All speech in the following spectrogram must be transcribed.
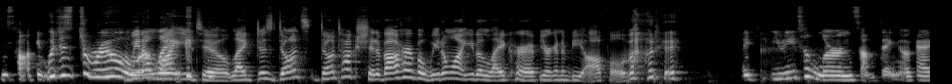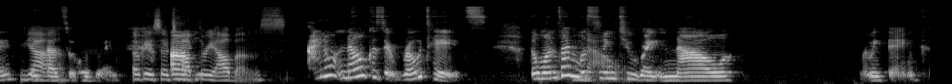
who's talking, which is true. We don't like, want you to. Like just don't don't talk shit about her, but we don't want you to like her if you're going to be awful about it. Like you need to learn something, okay? Like, Yeah. that's what we're doing. Okay, so top Um, three albums. I don't know because it rotates. The ones I'm listening No. to right now, let me think.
